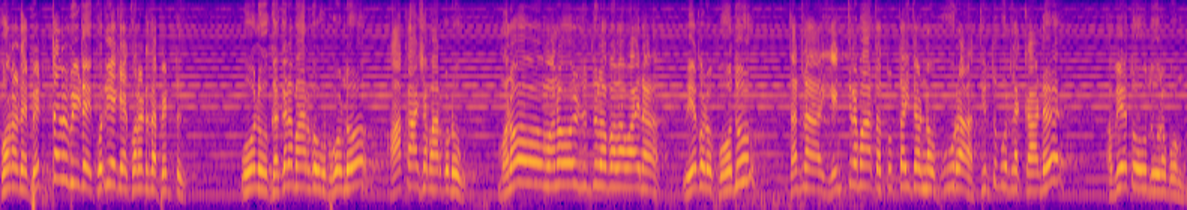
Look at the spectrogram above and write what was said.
ಕೊರಡೆ ಪೆಟ್ಟರು ಬೀಡೆ ಕೊರಿಯಗೆ ಕೊರಡದ ಪೆಟ್ಟು. ಓಲು ಗಗನ ಮಾರ್ಗ ಹೋಗ್ಕೊಂಡು ಆಕಾಶ ಮಾರ್ಗಡು ಮನೋ ಮನೋಯುದ್ಧದ ಬಲವಾಯಿನ ವೇಗಡು ಪೋದು ತನ್ನ ಎಂಚಿನ ಮಾತ ತುತ್ತೈತಣ್ಣ ಪೂರ ತಿರ್ತುಪೂರ್ ಲೆಕ್ಕಾಂಡು ಅವೇತೋ ದೂರ ಬೋಂಡು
